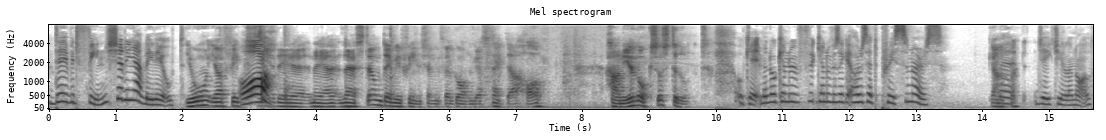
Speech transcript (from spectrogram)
David Fincher din jävla idiot. Jo, jag fick Åh! se det när jag läste om David Fincher inför gången. Så tänkte jag, jaha. Han gör också strunt. Okej, men då kan du, kan du försöka, har du sett Prisoners? Kanske. Med Jake Gyllenhaal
